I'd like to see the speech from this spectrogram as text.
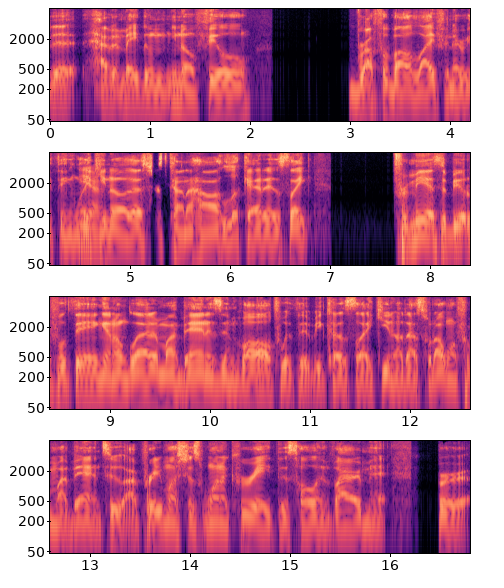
that haven't made them, you know, feel rough about life and everything. Like, Yeah. you know, that's just kind of how I look at it. It's like for me it's a beautiful thing and i'm glad that my band is involved with it because like you know that's what i want for my band too i pretty much just want to create this whole environment for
